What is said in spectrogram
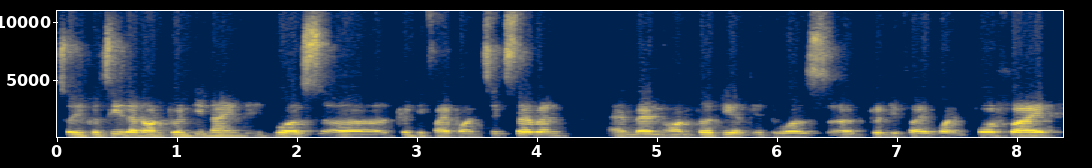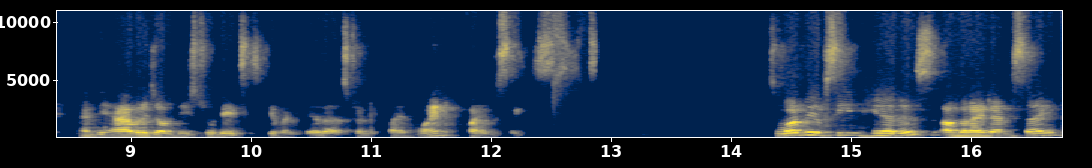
So you could see that on 29th it was uh, 25.67 and then on 30th it was uh, 25.45 and the average of these two dates is given here as 25.56 so what we have seen here is on the right hand side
